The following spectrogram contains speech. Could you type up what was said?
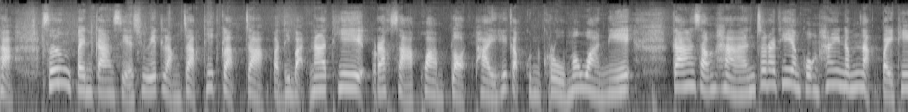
ค่ะ ซึ่งเป็นการเสียชีวิตหลังจากที่กลับจากปฏิบัติหน้าที่รักษาความปลอดภัยให้กับคุณครูเมื่อวานนี้ การสังหารเจ้าหน้าที่ยังคงให้น้ำหนักไปที่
